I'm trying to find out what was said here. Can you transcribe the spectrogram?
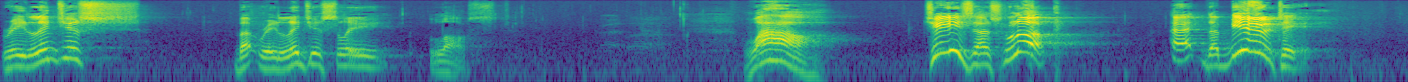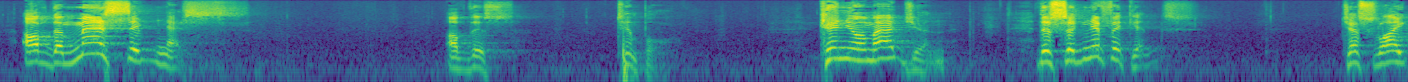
Religious, but religiously lost. Wow! Jesus, look at the beauty of the massiveness of this temple. Can you imagine the significance? Just like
